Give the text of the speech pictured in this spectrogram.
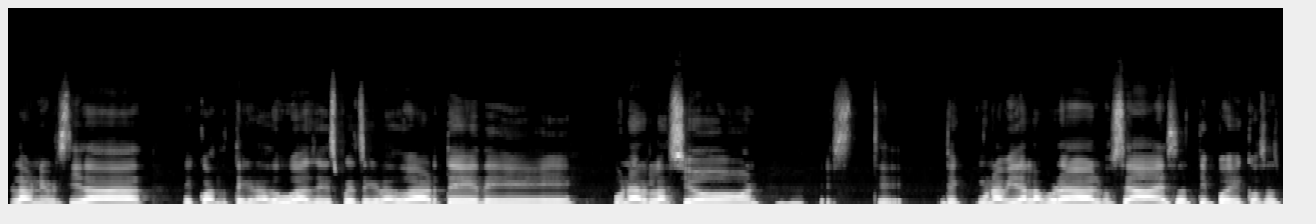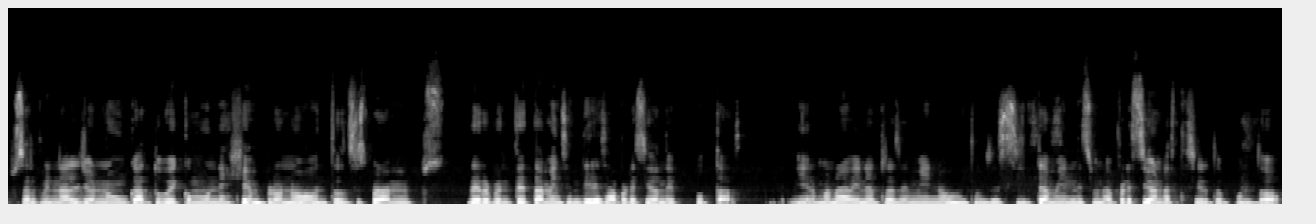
la universidad, de cuando te gradúas, de después de graduarte, de una relación, este, de una vida laboral, o sea, ese tipo de cosas, pues al final yo nunca tuve como un ejemplo, ¿no? Entonces para mí, pues de repente también sentir esa presión de putas, mi hermana viene atrás de mí, ¿no? Entonces sí, también es una presión hasta cierto punto.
